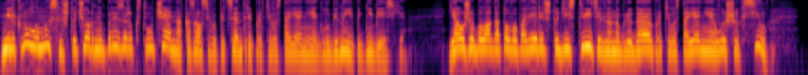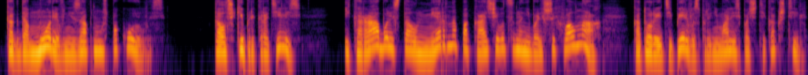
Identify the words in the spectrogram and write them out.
Мелькнула мысль, что черный призрак случайно оказался в эпицентре противостояния глубины и поднебесья — я уже была готова поверить, что действительно наблюдаю противостояние высших сил, когда море внезапно успокоилось. Толчки прекратились, и корабль стал мерно покачиваться на небольших волнах, которые теперь воспринимались почти как штиль.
